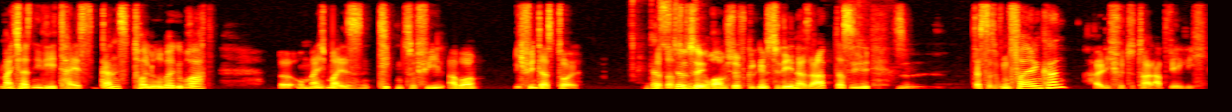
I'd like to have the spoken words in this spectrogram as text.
Manchmal sind die Details ganz toll rübergebracht äh, und manchmal ist es ein Ticken zu viel, aber ich finde das toll. Das Was sagst du zu dem Raumschiff? Nimmst du denen das ab, dass sie, dass das umfallen kann? Halte ich für total abwegig.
